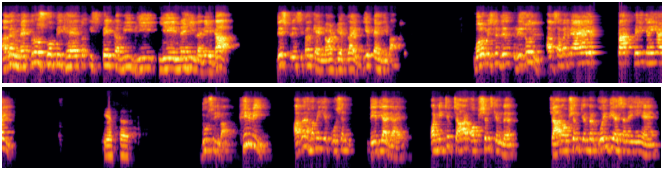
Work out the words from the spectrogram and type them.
अगर मैक्रोस्कोपिक है तो इस पे कभी भी ये नहीं लगेगा। This principle can not be applied ये पहली बात हो। बोलो मिस्टर रिजुल अब समझ में आया ये बात? मेरी कि नहीं आई? यस सर दूसरी बात फिर भी अगर हमें ये क्वेश्चन दे दिया जाए और नीचे चार ऑप्शंस के अंदर चार ऑप्शन के अंदर कोई भी ऐसा नहीं है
